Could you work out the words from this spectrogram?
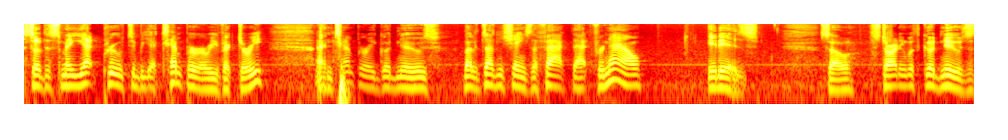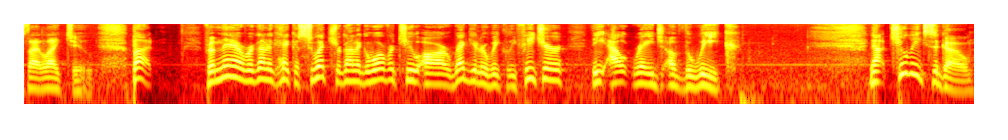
So this may yet prove to be a temporary victory and temporary good news, but it doesn't change the fact that for now, it is. So starting with good news as I like to. But from there, we're going to take a switch. We're going to go over to our regular weekly feature, the outrage of the week. Now, two weeks ago,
